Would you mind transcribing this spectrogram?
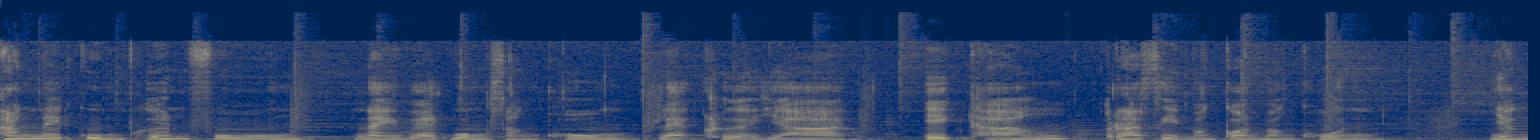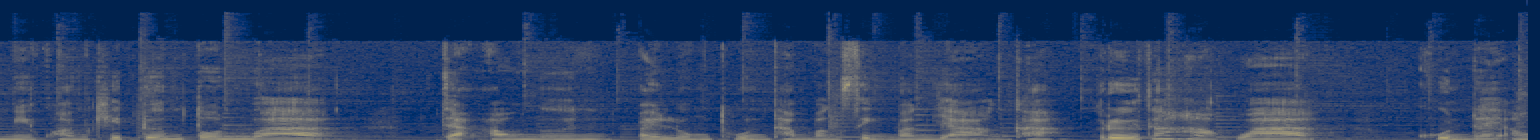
ทั้งในกลุ่มเพื่อนฝูง ในแวดวงสังคมและเครือญาติ อีกทั้งราศีมังกรบางคน ยังมีความคิดเริ่มต้นว่า จะเอาเงินไปลงทุนทำบางสิ่งบางอย่างค่ะ หรือถ้าหากว่า คุณได้เอา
